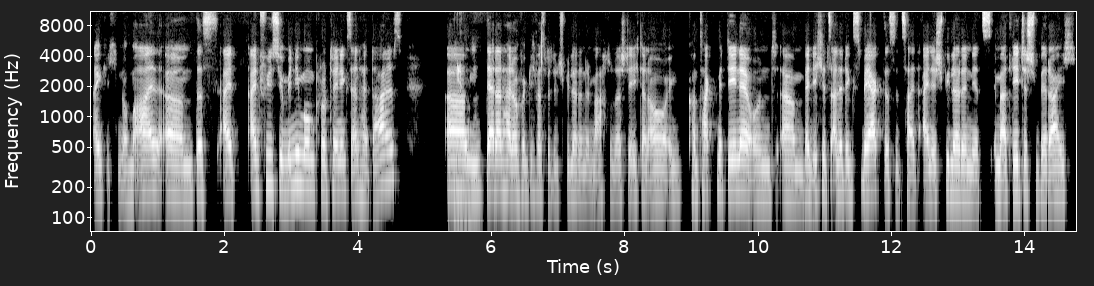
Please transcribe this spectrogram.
eigentlich normal, ähm, dass ein, ein Physio-Minimum pro Trainingseinheit da ist, ähm, ja. der dann halt auch wirklich was mit den Spielerinnen macht. Und da stehe ich dann auch in Kontakt mit denen. Und ähm, wenn ich jetzt allerdings merke, dass jetzt halt eine Spielerin jetzt im athletischen Bereich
